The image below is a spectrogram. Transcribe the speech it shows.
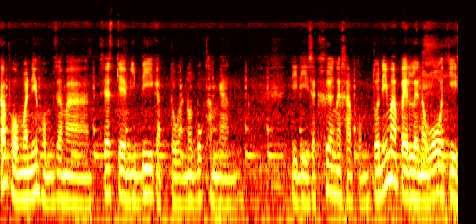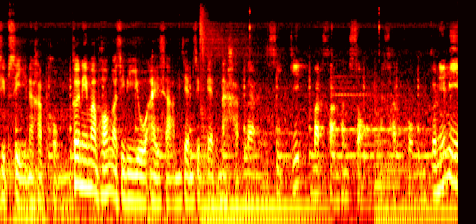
ครับผมวันนี้ผมจะมาเทสเกมอินดี้กับตัวโน้ตบุ๊กทำงานดีๆ สักเครื่องนะครับผมตัวนี้มาเป็น Lenovo G14 นะครับผมเครื่องนี้มาพร้อมกับ CPU i3 Gen 11 นะครับแรม4กิกบัต3,200นะครับผมตัวนี้มี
